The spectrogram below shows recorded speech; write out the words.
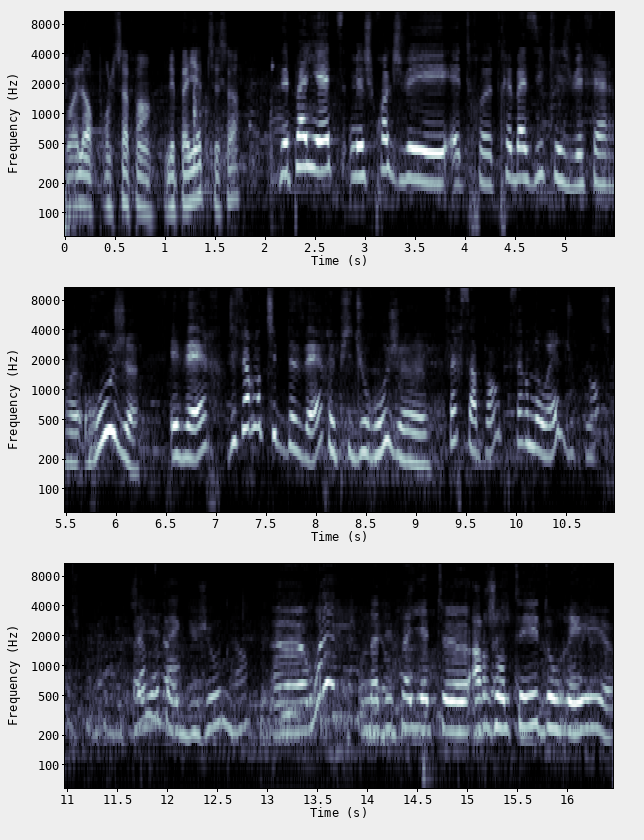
Bon alors pour le sapin, les paillettes, c'est ça? Des paillettes, mais je crois que je vais être très basique et je vais faire euh, rouge et vert. Différents types de vert et puis du rouge. euh, pour faire sapin, pour faire Noël du coup. Des paillettes avec du jaune. Euh, ouais, on a des paillettes euh, argentées, dorées. euh,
